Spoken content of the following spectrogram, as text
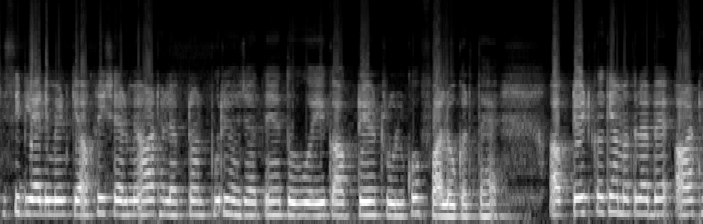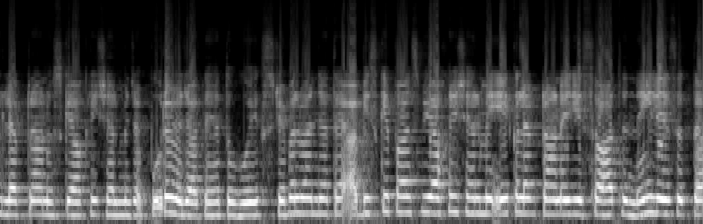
किसी भी एलिमेंट के आखिरी शेल में आठ इलेक्ट्रॉन पूरे हो जाते हैं तो वो एक ऑक्टेट रूल को फॉलो करता है। ऑक्टेट का क्या मतलब है? आठ इलेक्ट्रॉन उसके आखिरी शेल में जब पूरे हो जाते हैं तो वो एक स्टेबल बन जाता है। अब इसके पास भी आखिरी शेल में एक इलेक्ट्रॉन है, ये सात नहीं ले सकता,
